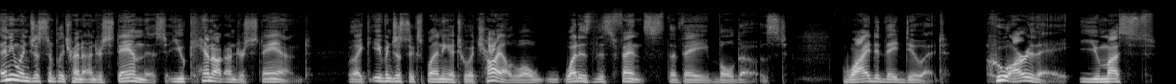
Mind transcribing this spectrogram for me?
anyone just simply trying to understand this, you cannot understand. Like even just explaining it to a child, well, what is this fence that they bulldozed? Why did they do it? Who are they? You must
